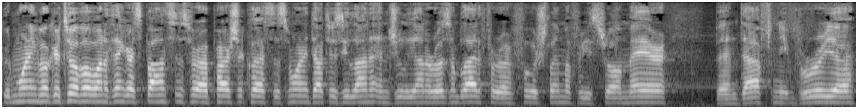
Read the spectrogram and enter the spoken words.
Good morning, Boker Tov. I want to thank our sponsors for our Parsha class this morning, Dr. Zilana and Juliana Rosenblatt for a full shlema for Yisrael Meir, Ben Daphne Bruria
